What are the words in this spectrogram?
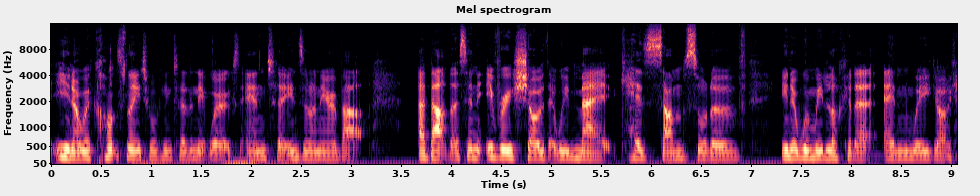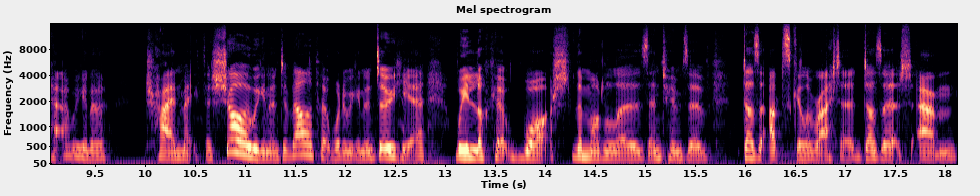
you know, we're constantly talking to the networks and to NZ On Air about about this, and every show that we make has some sort of, you know, when we look at it and we go, okay, we're to try and make the show? We're we going to develop it? What are we going to do here? We look at what the model is in terms of does it upskill a writer? Does it um,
